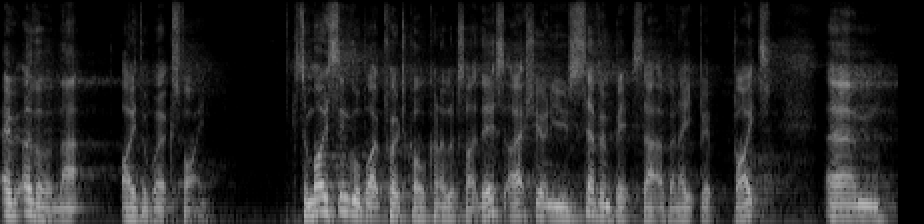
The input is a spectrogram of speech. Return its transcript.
Other than that, either works fine. So my single byte protocol kind of looks like this. I actually only use seven bits out of an eight bit byte. Um,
